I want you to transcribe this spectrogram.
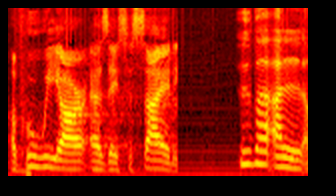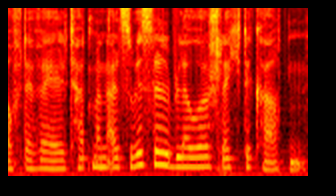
of who we are as a society. Überall auf der Welt hat man als Whistleblower schlechte Karten.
